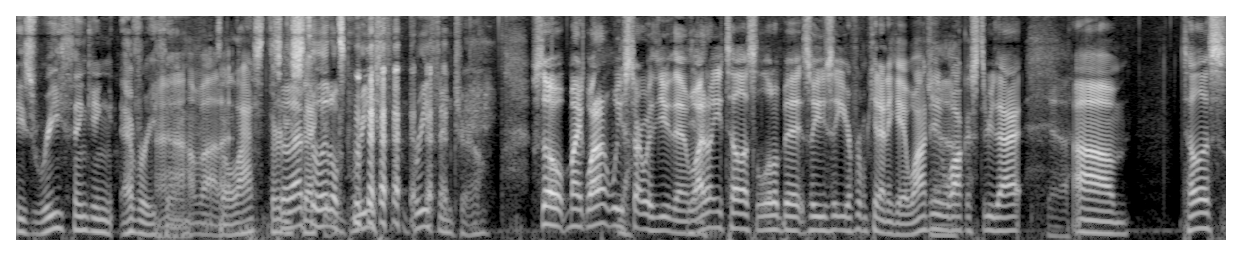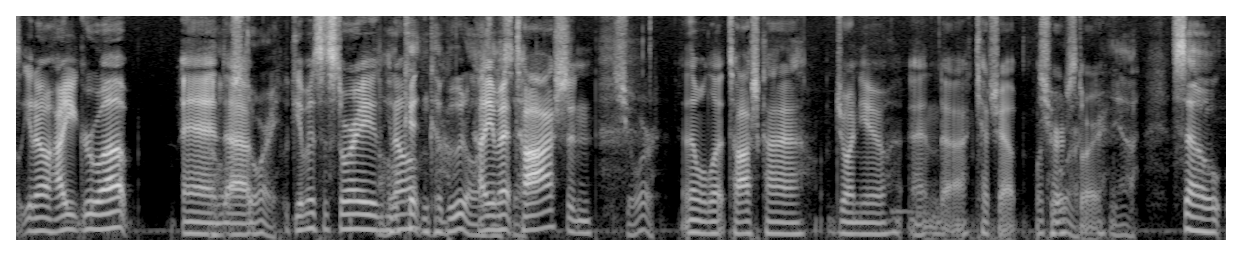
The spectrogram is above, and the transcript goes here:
He's rethinking everything. Ah, how about the it? last thirty So that's seconds. a little brief, brief intro. So, Mike, why don't we Yeah. start with you then? Why don't you tell us a little bit? So, you say you're from Connecticut. Why don't you Yeah. walk us through that? Yeah. Um, tell us, you know, how you grew up, and uh, story. give us a story. The you know, kit and caboodle. how you met. Tosh, and Sure. and then we'll let Tosh kind of join you and uh, catch up with her story. Yeah. So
